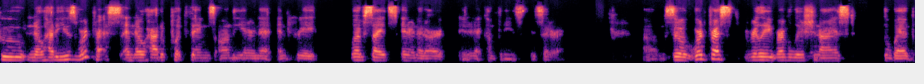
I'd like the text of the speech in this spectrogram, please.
who know how to use WordPress and know how to put things on the internet and create websites, internet art, internet companies, etc. Um, so WordPress really revolutionized the web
